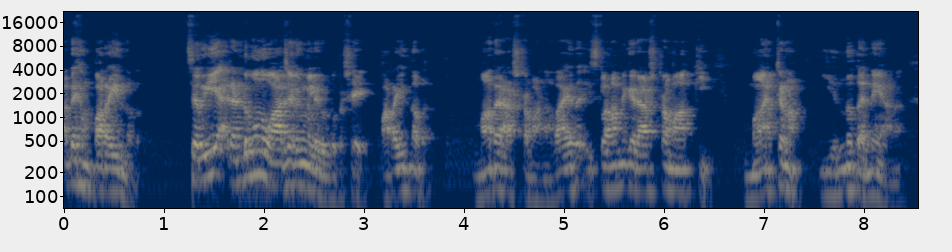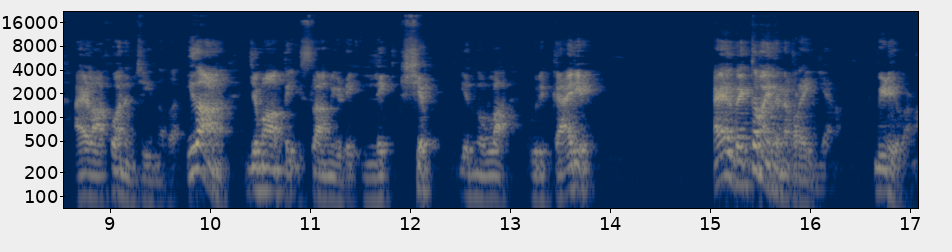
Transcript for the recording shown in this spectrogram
അദ്ദേഹം പറയുന്നത്. ചെറിയ രണ്ട് മൂന്ന് വാചകങ്ങളേ ഉള്ളൂ പക്ഷേ പറയുന്നത് മതരാഷ്ട്രമാണ്. അതായത് ഇസ്ലാമിക രാഷ്ട്രമാക്കി മാറ്റണം എന്ന് തന്നെയാണ് അയാൾ ആഹ്വാനം ചെയ്യുന്നത്. ഇതാണ് ജമാഅത്തെ ഇസ്ലാമിയുടെ ലക്ഷ്യം എന്നുള്ള ഒരു കാര്യം. അയാൾ വ്യക്തമായി തന്നെ പറയുകയാണ്. വീഡിയോ കാണാം.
